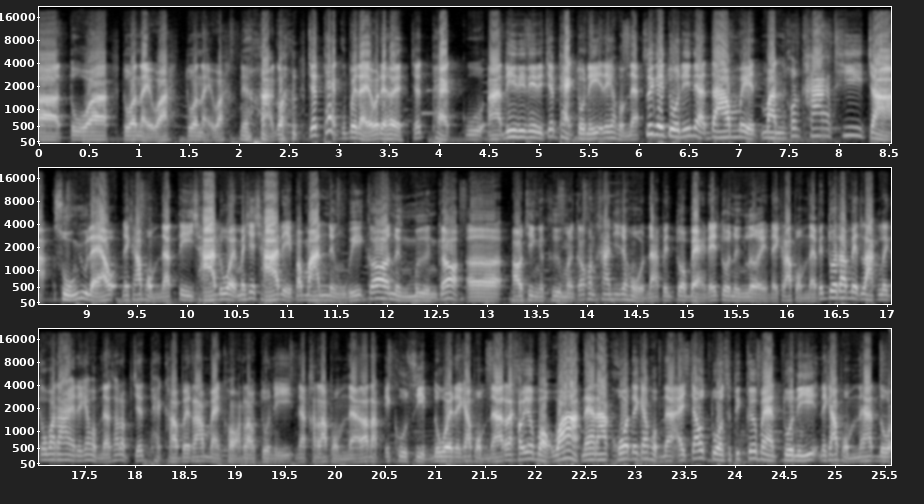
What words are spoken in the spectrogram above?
อ่าตัวตัวไหนวะตัวไหนวะเนี่ยหาก่อน Jetpack กูไปไหนวะเนี่ยเฮ้ย Jetpack กูอ่านี่นี่นี่ Jetpack ตัวนี้นะครับผมนะซึ่งไอตัวนี้เนี่ยดาเมจมันค่อนข้างที่จะสูงอยู่แล้วนะครับผมนะตีช้าด้วยไม่ใช่ช้าดิประมาณ 1 วิก็ 1 0,000 ก็เออเอาจริงก็คือมันก็ค่อนข้างที่จะโหดนะเป็นตัวแบ่งได้ตัวหนึ่งเลยนะครับผมนะเป็นตัวดาเมจหลักเลยก็ว่าได้นะครับผมนะสำหรับ Jetpack คาเบราแมนของเราตัวนี้นะครับผมนะระดับ Exclusive ด้วยนะครับผมนะแล้วเขายังบอกว่าในอนาคตนะครับผมนะไอเจ้าตัว Speaker Man ตัวนี้นะครับผมนะตัว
